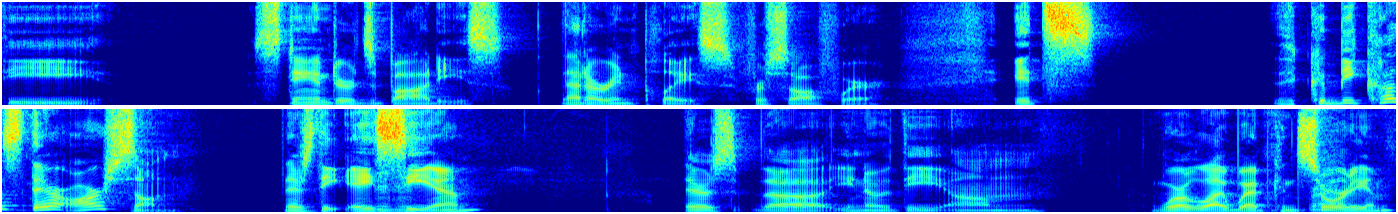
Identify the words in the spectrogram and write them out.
the standards bodies that are in place for software. It's it could because there are some. There's the mm-hmm. ACM. There's the you know the um, World Wide Web Consortium.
